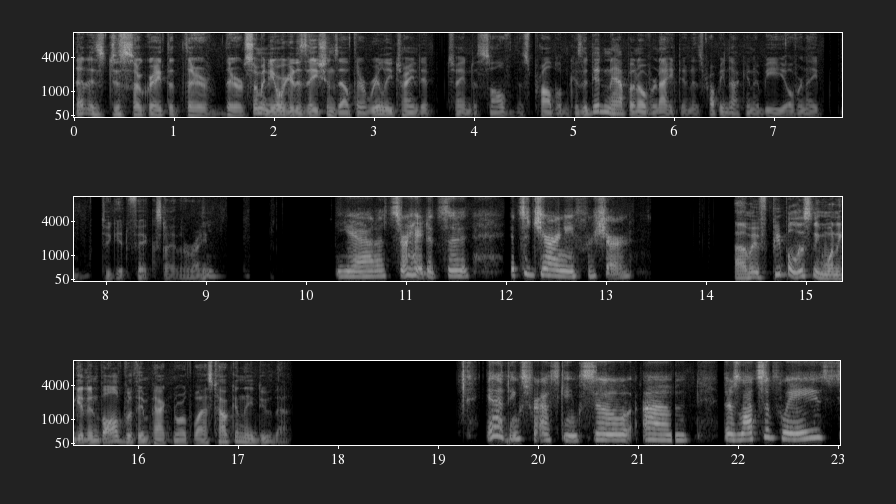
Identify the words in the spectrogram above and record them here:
That is just so great that there there are so many organizations out there really trying to trying to solve this problem because it didn't happen overnight and it's probably not going to be overnight to get fixed either, right? Yeah, that's right. It's a it's a journey for sure. Um, if people listening want to get involved with Impact Northwest, how can they do that? Yeah, thanks for asking. So um, there's lots of ways.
